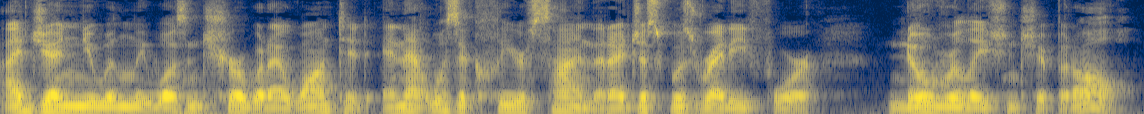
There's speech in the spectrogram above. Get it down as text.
I genuinely wasn't sure what I wanted, and that was a clear sign that I just was ready for no relationship at all.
